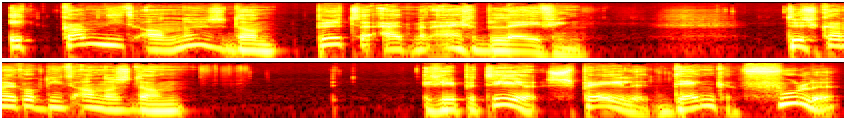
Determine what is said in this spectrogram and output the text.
ik kan niet anders dan putten uit mijn eigen beleving. Dus kan ik ook niet anders dan repeteren, spelen, denken, voelen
